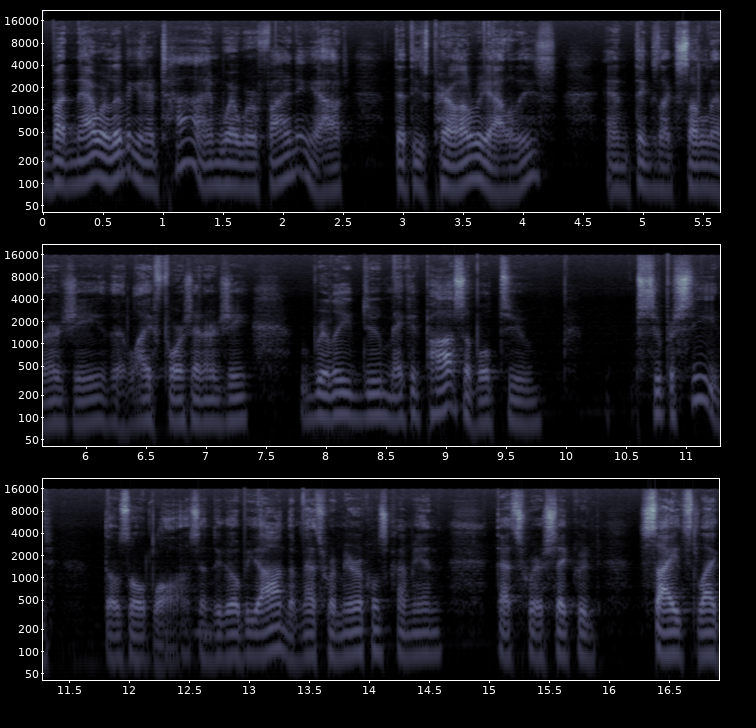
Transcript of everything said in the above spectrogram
But now we're living in a time where we're finding out that these parallel realities and things like subtle energy, the life force energy, really do make it possible to supersede those old laws and to go beyond them. That's where miracles come in. That's where sacred sites like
